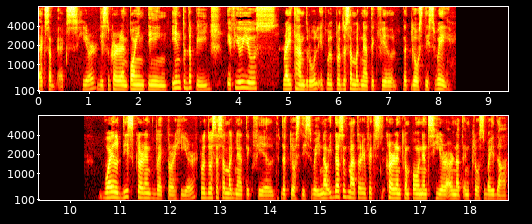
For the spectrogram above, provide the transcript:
x sub x here, this current pointing into the page, if you use right hand rule, it will produce a magnetic field that goes this way while this current vector here produces a magnetic field that goes this way. Now, it doesn't matter if its current components here are not enclosed by the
